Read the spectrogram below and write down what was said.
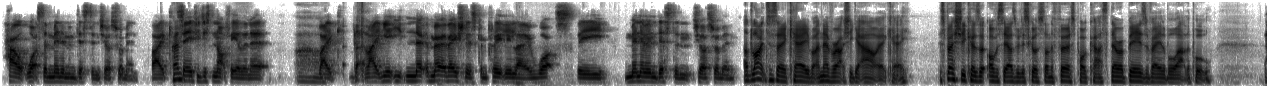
how what's the minimum distance you're swimming? Like, And- say if you're just not feeling it, Ah. like like you, you, no, motivation is completely low. What's the minimum distance you're swimming? I'd like to say a K, but I never actually get out at a K. Especially because, uh, obviously, as we discussed on the first podcast, there are beers available at the pool.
